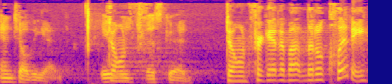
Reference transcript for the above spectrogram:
until the end. It don't, was just good. Don't forget about little Clitty.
